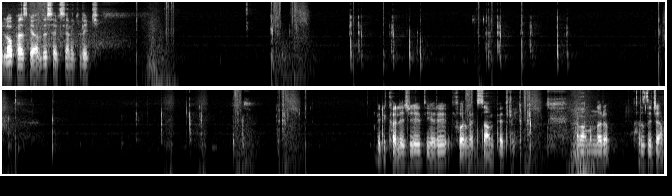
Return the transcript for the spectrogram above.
Lopez geldi 82'lik. Biri kaleci, diğeri forvet Sampedri. Hemen bunları hızlıca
